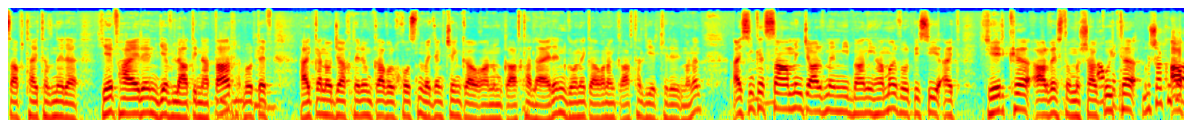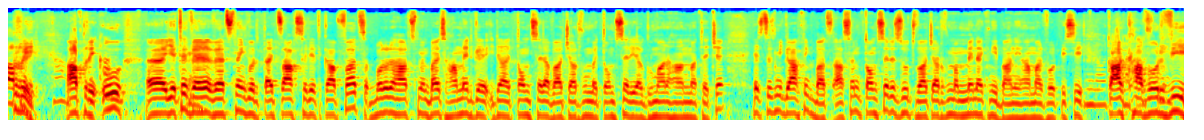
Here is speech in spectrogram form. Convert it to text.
սաբթայթլները եւ հայերեն եւ լատինատար, որտեվ հայկական օջախներում կա որ խոսնում, բայց դրանք չեն կարողանում կարդալ հայերեն, գոնե կարողանան կարդալ երկերով իմանան։ Այսինքն սա ամեն ինչ արվում է մի բանի համար, որպեսզի այդ երկը, արվեստը, մշակույթը ապրի, ապրի։ Ու եթե վերցնենք որ այդ ծախսերի հետ կապված, բոլորը հարցում են, բայց համերգը իր այդ տոմսերը վաճառվում է, տոմսերը իր գումարը հանում է թե չէ։ Ես դες մի գաղտնիք բաց ասեմ, տոմսերը զուտ վաճառվում են մենակ մի բանի համար, որպիսի կարգավորվի,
